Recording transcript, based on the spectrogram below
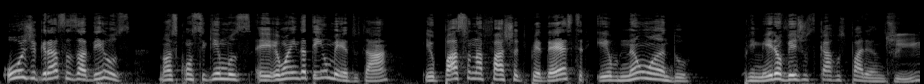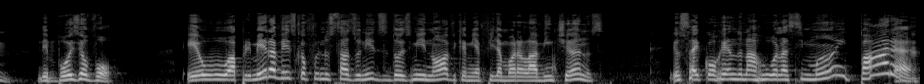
hoje, graças a Deus, nós conseguimos. Eh, eu ainda tenho medo, tá? Eu passo na faixa de pedestre, eu não ando. Primeiro eu vejo os carros parando. Sim. Depois eu vou. Eu, a primeira vez que eu fui nos Estados Unidos, em 2009, que a minha filha mora lá há 20 anos, eu saí correndo na rua, ela assim, mãe, para!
